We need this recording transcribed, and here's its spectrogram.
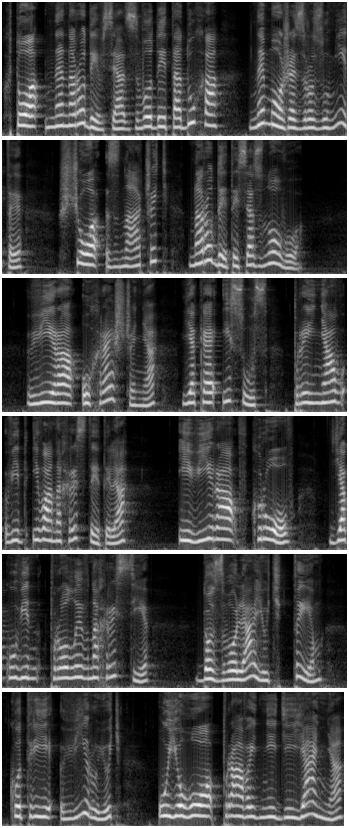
хто не народився з води та духа, не може зрозуміти, що значить народитися знову. Віра у хрещення, яке Ісус прийняв від Івана Хрестителя, і віра в кров, яку Він пролив на Христі, дозволяють тим, котрі вірують у Його праведні діяння,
